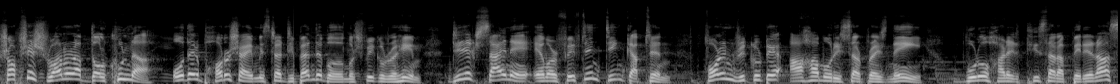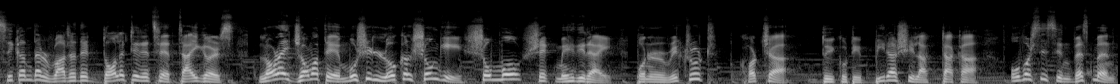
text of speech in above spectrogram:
সবশেষ রানার আপ দল খুলনা। ওদের ভরসায় mister dependable Mushfiqur Rahim. Direct সাইনে MR fifteen team captain foreign রিক্রুটে আহামরি সারপ্রাইজ নেই। বুড়ো হাড়ের থিসারা পেরেরা সিকান্দার রাজাদের দলে টেনেছে টাইগার্স লড়াই জমাতে মুশির লোকাল সঙ্গী সৌম্য শেখ মেহেদি রায়। পনেরো রিক্রুট খরচা। দুই কোটি বিরাশি লাখ টাকা। ওভারসিজ ইনভেস্টমেন্ট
